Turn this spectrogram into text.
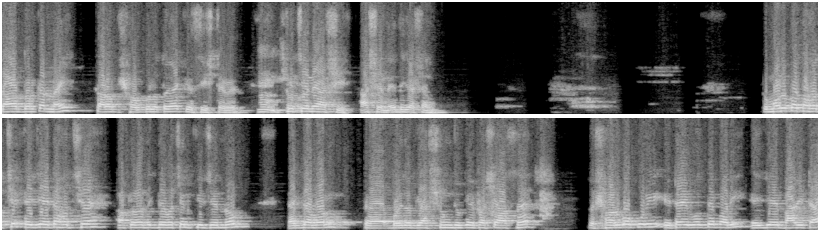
যাওয়ার দরকার নাই কারণ সবগুলো তো একই সিস্টেমের কিচেনে আসি আসেন এদিকে আসেন। তো মূল কথা হচ্ছে এই যে এটা হচ্ছে আপনারা দেখতে পাচ্ছেন কিচেন রুম এক ডাবল বৈধ গ্যাস সংযোগ এর পাশে আছে। তো সর্বোপরি এটাই বলতে পারি এই যে বাড়িটা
